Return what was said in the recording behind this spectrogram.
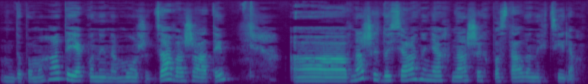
допомагати, як вони нам можуть заважати а, в наших досягненнях, наших поставлених цілях.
